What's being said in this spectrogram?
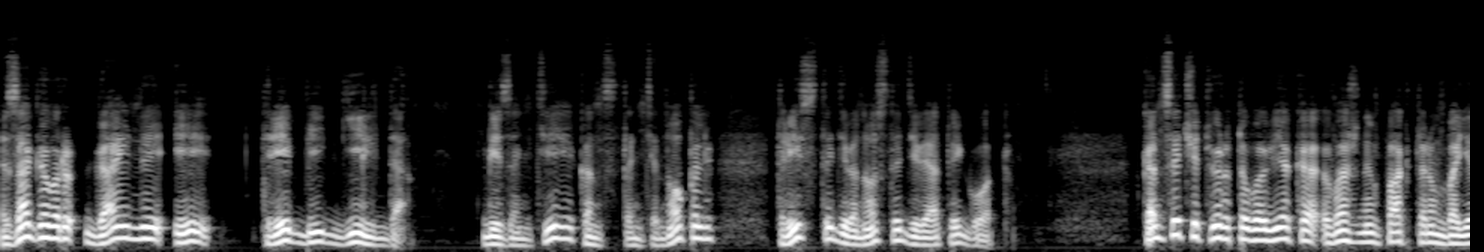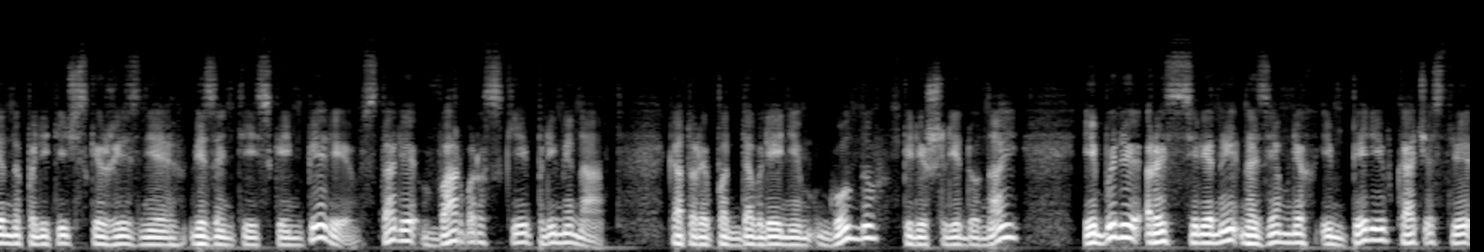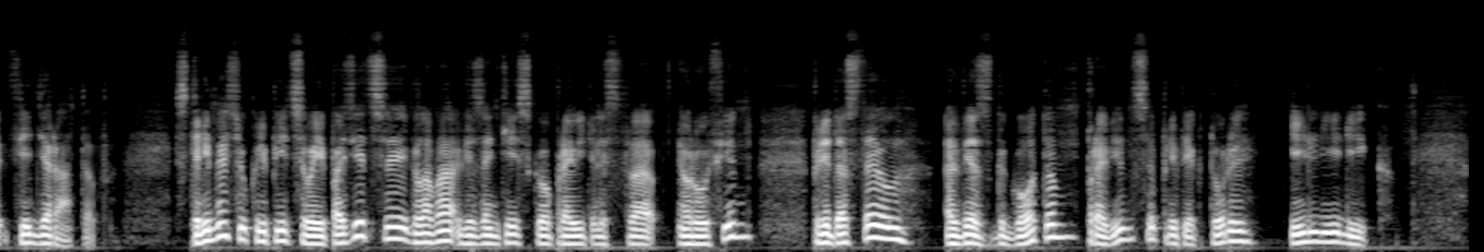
Заговор Гайны и Требигильда. Византия, Константинополь, 399 год. В конце IV века важным фактором военно-политической жизни Византийской империи стали варварские племена, которые под давлением гуннов перешли Дунай и были расселены на землях империи в качестве федератов. Стремясь укрепить свои позиции, глава византийского правительства Руфин предоставил Вестготам провинции префектуры Иллирик.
